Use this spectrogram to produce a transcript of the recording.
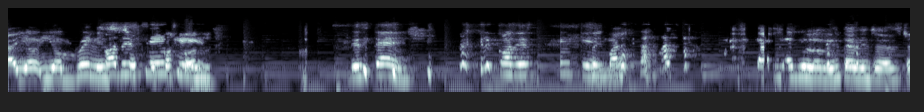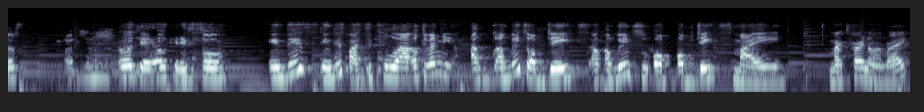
uh, your your brain is Because so focused thinking. on The stench. Because it's so thinking. imagine that level of intelligence. Just imagine. okay, okay. So in this in this particular okay, let me I'm, I'm going to update I'm, I'm going to up, update my my turn on, right?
